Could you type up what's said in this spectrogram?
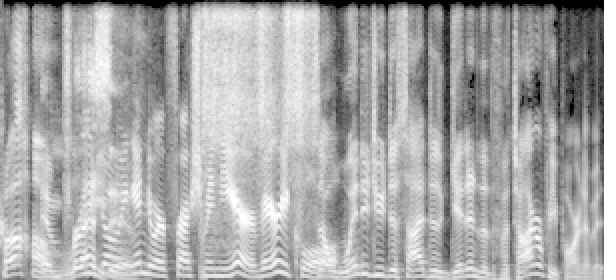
Golly. impressive. Going into her freshman year. Very cool. So, when did you decide to get into the photography part of it?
